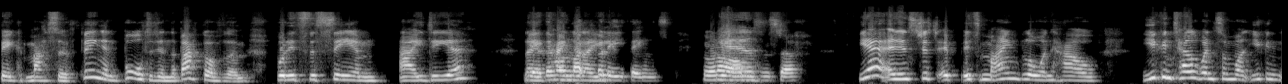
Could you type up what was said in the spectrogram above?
big massive thing and bolted in the back of them, but it's the same idea. yeah, they're on like, pulley things. They're on Yeah. arms and stuff. yeah, and it's just it, it's mind blowing how you can tell when someone you can.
